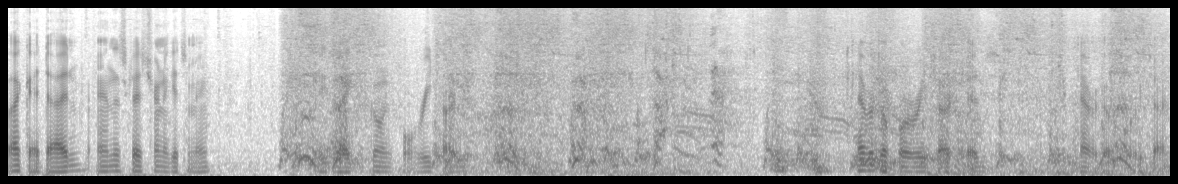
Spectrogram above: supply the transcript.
That guy died, and this guy's trying to get to me. Like going full retard. Never go full retard, kids. Never go full retard.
